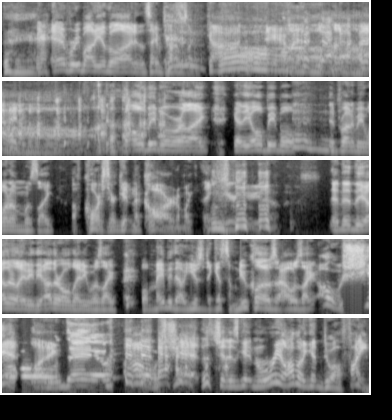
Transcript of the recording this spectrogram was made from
And everybody in the line at the same time was like, God damn it. the old people were like, yeah, the old people in front of me, one of them was like, Of course they're getting a card. I'm like, Thank you. you know. And then the other lady, the other old lady was like, Well, maybe they'll use it to get some new clothes. And I was like, Oh shit. oh, like, damn. oh shit. This shit is getting real. I'm gonna get into a fight.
